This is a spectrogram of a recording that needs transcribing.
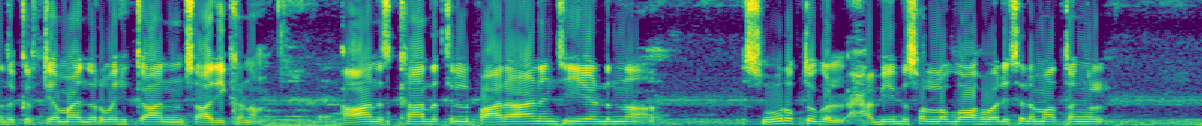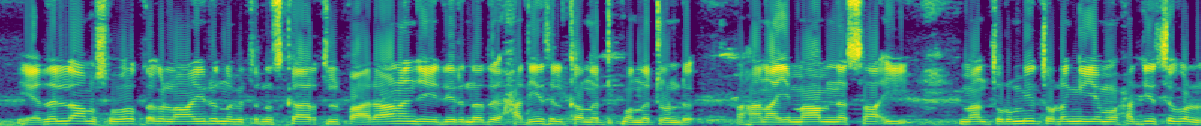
അത് കൃത്യമായി നിർവഹിക്കാൻ സാധിക്കണം. ആ നിസ്കാരത്തിൽ പാരായണം ചെയ്യേണ്ടുന്ന സൂറത്തുകൾ ഹബീബ് സല്ലാഹു വസല്ലം തങ്ങൾ ഏതെല്ലാം സുഹൃത്തുക്കളായിരുന്നു വിത്ത് നിസ്കാരത്തിൽ പാരായണം ചെയ്തിരുന്നത്? ഹദീസിൽ വന്നിട്ടുണ്ട്. മഹാനായ ഇമാം നസായി ഇമാം തുർമി തുടങ്ങിയ മുഹദീസുകൾ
